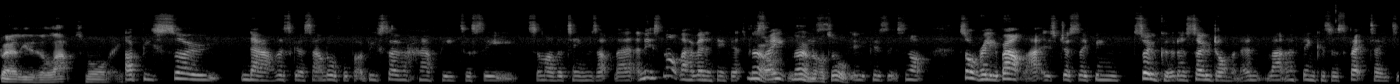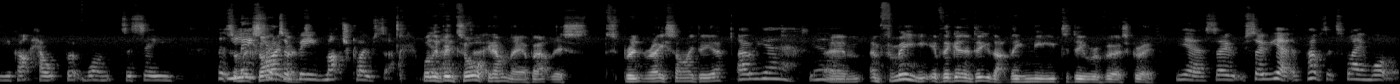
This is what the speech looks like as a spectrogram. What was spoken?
barely did a lap this morning. I'd be so now. This is going to sound awful, but I'd be so happy to see some other teams up there. And it's not that I have anything against No, Mercedes. no, not at all. Because it's not. It's not really about that. It's just they've been so good and so dominant that I think as a spectator you can't help but want to see at Some least it to excitement. be much closer. Well, they've been know, so- talking, haven't they, about this sprint race idea? Oh yeah, yeah, Um, and for me, if they're going to do that, they need to do reverse grid. yeah. So so yeah. Perhaps explain what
